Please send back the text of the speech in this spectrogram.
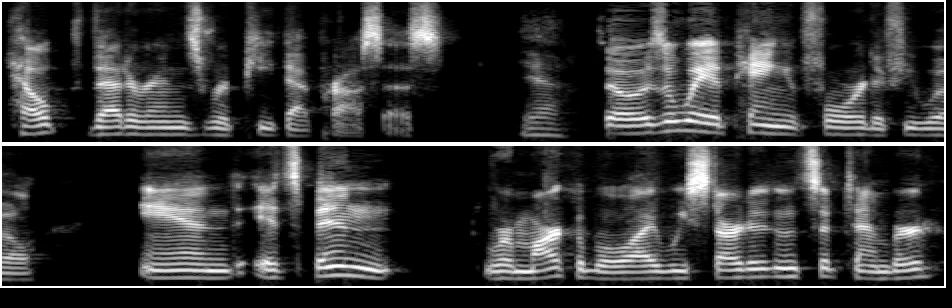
help veterans repeat that process? Yeah. So as a way of paying it forward, if you will, and it's been remarkable. I we started in September.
